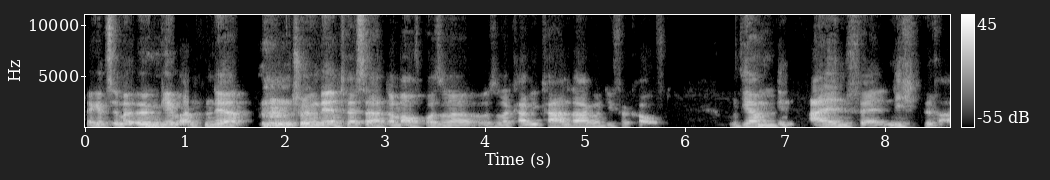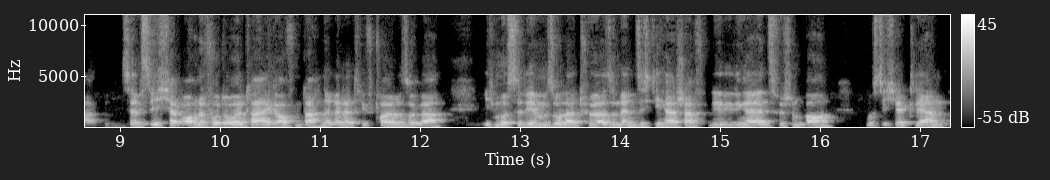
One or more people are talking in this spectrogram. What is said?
Da gibt es immer irgendjemanden, der, Entschuldigung, der Interesse hat am Aufbau so einer, so einer KWK-Anlage und die verkauft. Und die haben mhm. in allen Fällen nicht beraten. Selbst ich habe auch eine Photovoltaik auf dem Dach, eine relativ teure sogar. Ich musste dem Solateur, so nennen sich die Herrschaften, die die Dinger inzwischen bauen, musste ich erklären,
